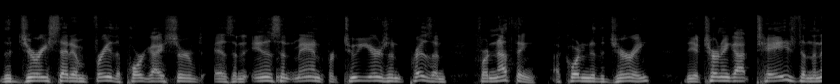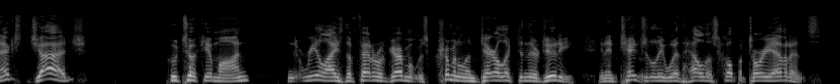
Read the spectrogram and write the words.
the jury set him free. The poor guy served as an innocent man for two years in prison for nothing, according to the jury. The attorney got tased, and the next judge who took him on realized the federal government was criminal and derelict in their duty and intentionally withheld exculpatory evidence.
